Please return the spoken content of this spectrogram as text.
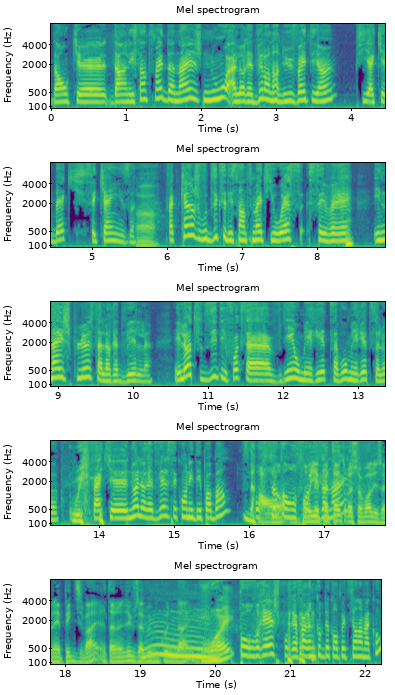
Donc euh, dans les centimètres de neige, nous à Loretteville, on en a eu 21. Puis à Québec, c'est 15. Ah. Fait que quand je vous dis que c'est des centimètres US, c'est vrai. Il neige plus à Loretteville. Et là, tu dis des fois que ça vient au mérite, ça va au mérite, cela. Oui. Fait que euh, nous, à Loretteville, c'est qu'on est des pas bons. C'est pour ça qu'on Vous pourriez peut-être recevoir les Olympiques d'hiver, étant donné que vous avez beaucoup de Hmm. neige. Oui. Pour vrai, je pourrais faire une coupe de compétition dans ma cour.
